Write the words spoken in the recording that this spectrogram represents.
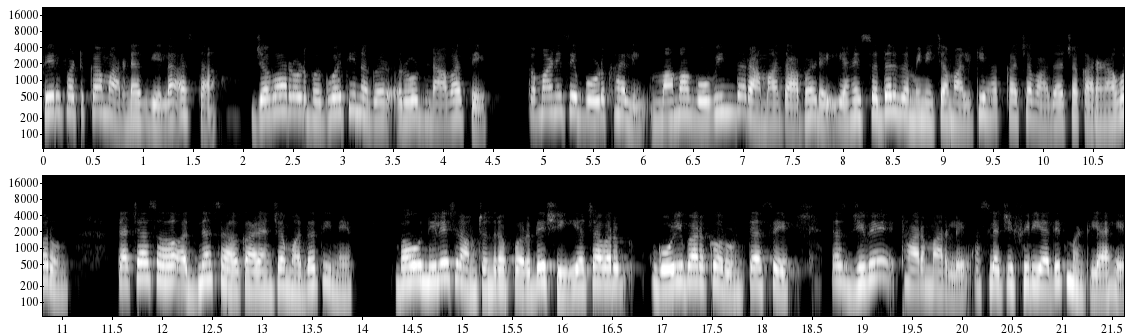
फेरफटका मारण्यास गेला असता जवाहर रोड भगवती नगर रोड नावाचे कमानीचे बोर्ड खाली मामा गोविंद रामा दाभडे याने सदर जमिनीच्या मालकी हक्काच्या वादाच्या कारणावरून त्याच्यासह अज्ञात सहकाऱ्यांच्या मदतीने भाऊ निलेश रामचंद्र परदेशी याच्यावर गोळीबार करून त्याचे त्यास जीवे ठार मारले असल्याची फिर्यादीत म्हटले आहे.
